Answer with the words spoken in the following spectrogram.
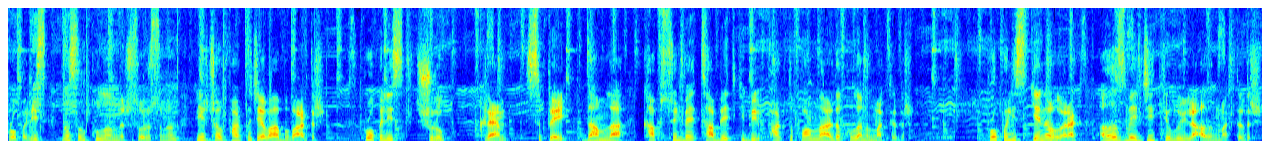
Propolis nasıl kullanılır sorusunun birçok farklı cevabı vardır. Propolis şurup, krem, sprey, damla, kapsül ve tablet gibi farklı formlarda kullanılmaktadır. Propolis genel olarak ağız ve cilt yoluyla alınmaktadır.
